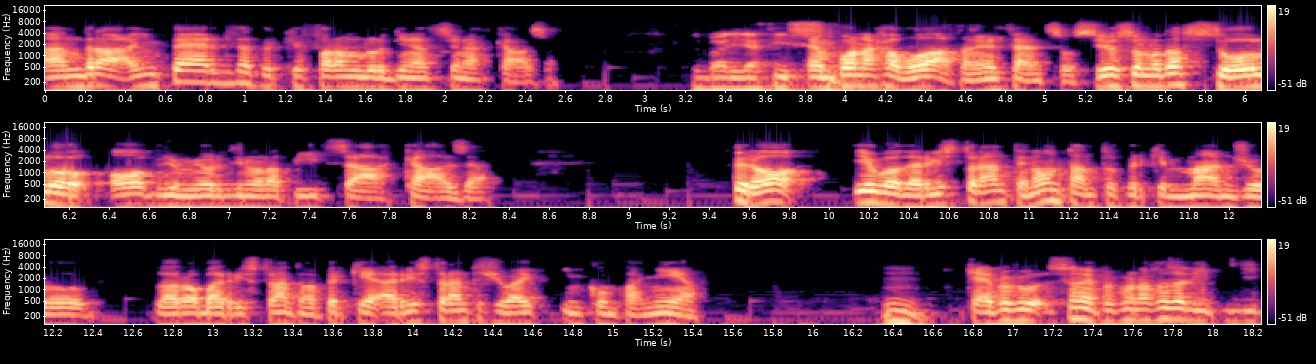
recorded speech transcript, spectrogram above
andrà in perdita perché faranno l'ordinazione a casa. Sbagliatissimo. È un po' una cavolata, nel senso, se io sono da solo, ovvio mi ordino la pizza a casa. Però io vado al ristorante non tanto perché mangio la roba al ristorante, ma perché al ristorante ci vai in compagnia. Mm. Cioè, è proprio, è proprio una cosa di, di,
